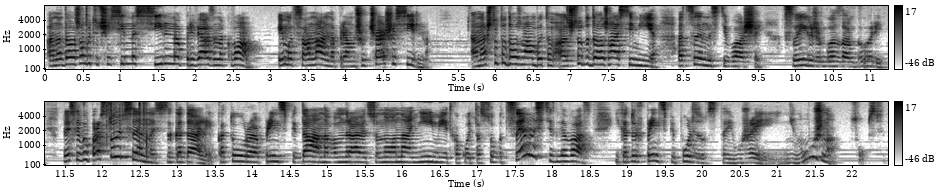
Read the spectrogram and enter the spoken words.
она должна быть очень сильно-сильно привязана к вам. Эмоционально, прям жутчайше сильно. Она что-то должна об этом, а что-то должна о семье, о ценности вашей в своих же глазах говорить. Но если вы простую ценность загадали, которая, в принципе, да, она вам нравится, но она не имеет какой-то особой ценности для вас, и которой, в принципе, пользоваться-то уже не нужно, собственно,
